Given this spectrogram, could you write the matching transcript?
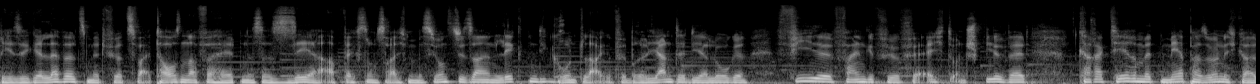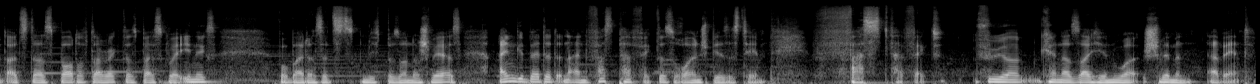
Riesige Levels mit für 2000er Verhältnisse sehr abwechslungsreichem Missionsdesign legten die Grundlage für brillante Dialoge, viel Feingefühl für Echt- und Spielwelt, Charaktere mit mehr Persönlichkeit als das Board of Directors bei Square Enix, wobei das jetzt nicht besonders schwer ist, eingebettet in ein fast perfektes Rollenspielsystem. Fast perfekt. Für Kenner sei hier nur Schwimmen erwähnt.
